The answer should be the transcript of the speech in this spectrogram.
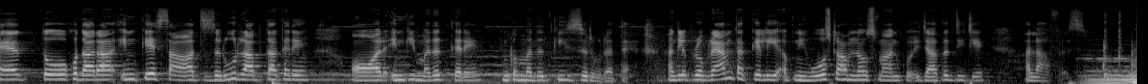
है तो खुदारा इनके साथ ज़रूर रबता करें और इनकी मदद करें। इनको मदद की ज़रूरत है। अगले प्रोग्राम तक के लिए अपनी होस्ट आमना उस्मान को इजाज़त दीजिए। अल्लाह हाफ़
